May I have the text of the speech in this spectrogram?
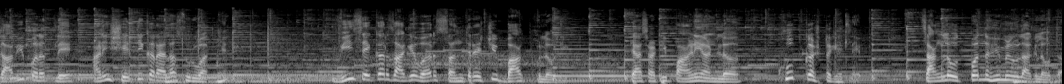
गावी परतले आणि शेती करायला सुरुवात केली. वीस एकर जागेवर संत्र्याची बाग फुलवली. त्यासाठी पाणी आणलं खूप कष्ट घेतले. चांगलं उत्पन्नही मिळू लागलं होतं.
